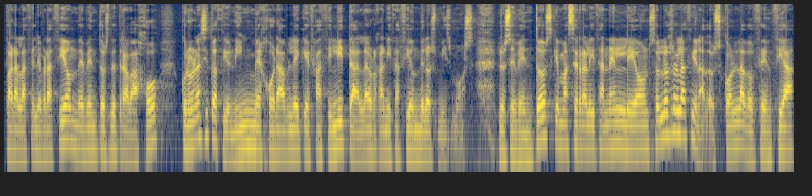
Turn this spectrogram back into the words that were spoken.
para la celebración de eventos de trabajo, con una situación inmejorable que facilita la organización de los mismos. Los eventos que más se realizan en León son los relacionados con la docencia,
